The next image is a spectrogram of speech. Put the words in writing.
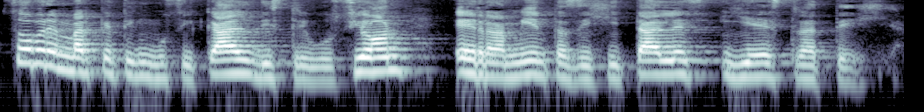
sobre marketing musical, distribución, herramientas digitales y estrategia.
